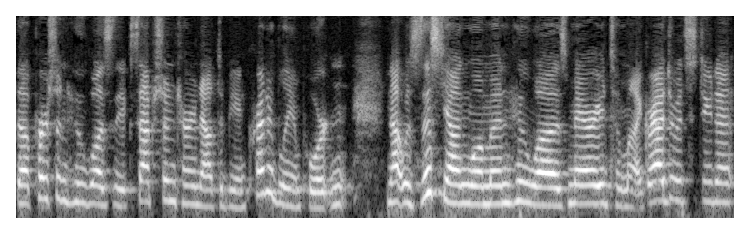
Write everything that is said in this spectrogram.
The person who was the exception turned out to be incredibly important. And that was this young woman who was married to my graduate student.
